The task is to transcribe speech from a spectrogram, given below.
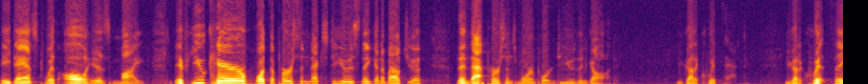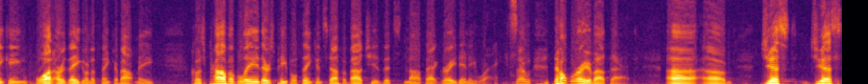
He danced with all his might. If you care what the person next to you is thinking about you, then that person's more important to you than God. You've got to quit that. You've got to quit thinking, what are they going to think about me? Because probably there's people thinking stuff about you that's not that great anyway. So don't worry about that. Uh, um, just, just,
